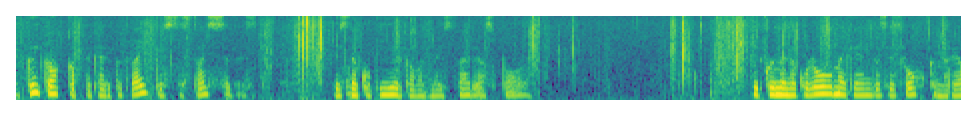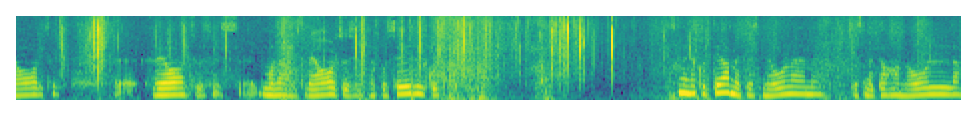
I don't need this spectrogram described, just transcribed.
et kõik hakkab tegelikult väikestest asjadest, mis nagu kiirgavad meist väljaspoole. et kui me nagu loomegi enda sees rohkem reaalsust, reaalsuses, mõlemas reaalsuses nagu selgust, siis me nagu teame, kes me oleme, kes me tahame olla.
